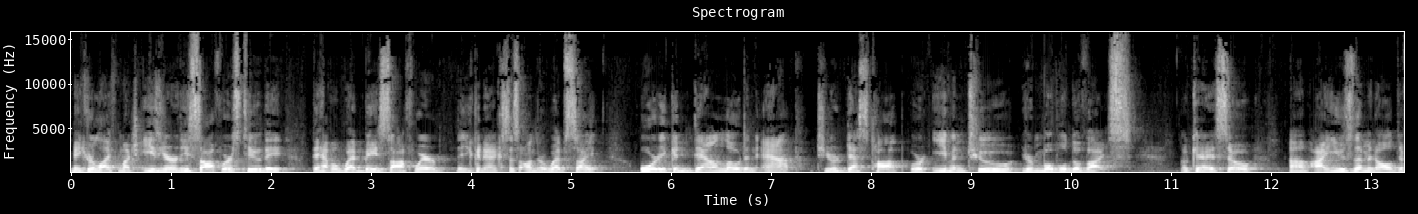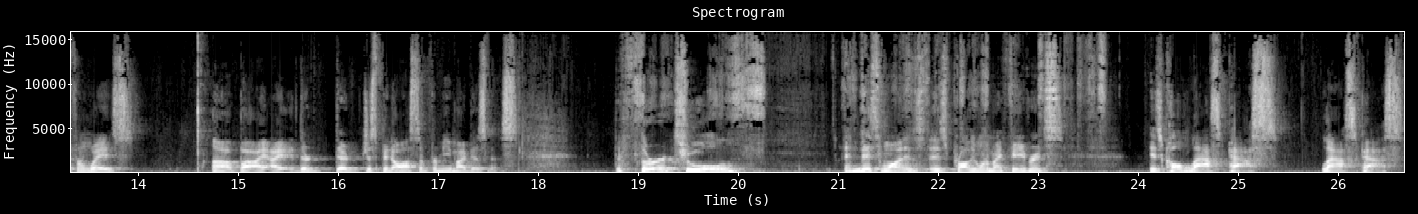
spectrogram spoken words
make your life much easier. These softwares too. They they have a web-based software that you can access on their website, or you can download an app to your desktop or even to your mobile device. Okay, so um, I use them in all different ways, uh, but I, I, they're they've just been awesome for me in my business. The third tool, and this one is, is probably one of my favorites, is called LastPass. LastPass.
